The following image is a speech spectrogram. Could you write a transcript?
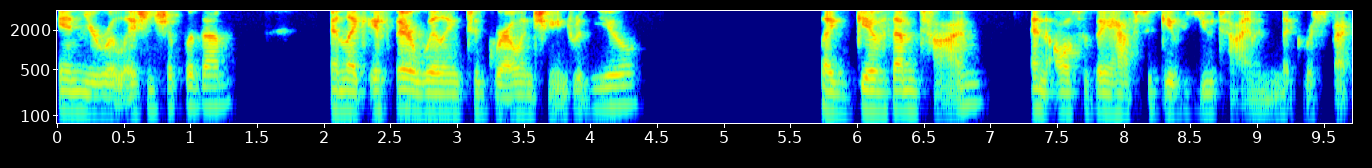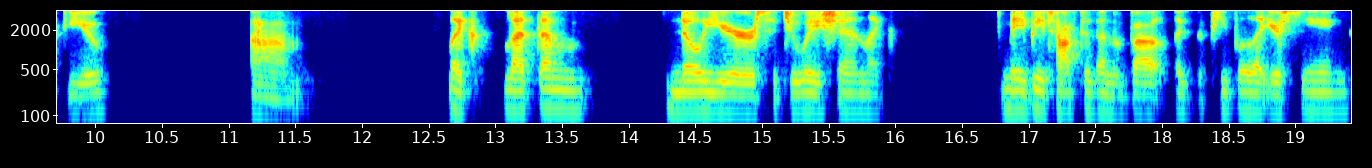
in your relationship with them. And like if they're willing to grow and change with you like give them time and also they have to give you time and like respect you. Um like let them know your situation like maybe talk to them about like the people that you're seeing.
